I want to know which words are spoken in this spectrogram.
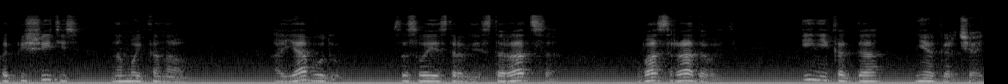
подпишитесь на мой канал, а я буду со своей стороны стараться вас радовать и никогда не огорчать.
